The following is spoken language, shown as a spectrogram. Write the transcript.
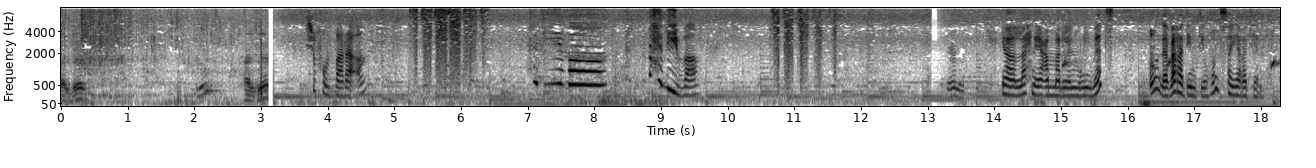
شحال بارد شحال بارد شوفوا البراءة. حبيبة. حبيبة. يلا. يلا حنا عمرنا المهمات ودابا غادي نديوهم للسيارة ديالنا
